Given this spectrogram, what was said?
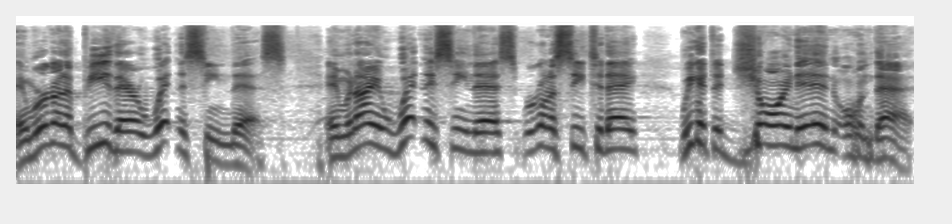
And we're going to be there witnessing this. And when I'm witnessing this, we're going to see today we get to join in on that.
